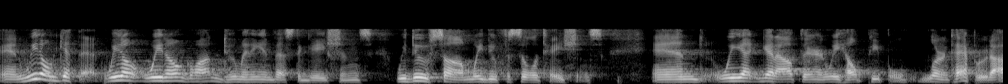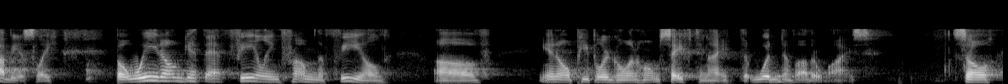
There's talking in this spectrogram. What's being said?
And we don't get that. We don't, we don't go out and do many investigations. We do some, we do facilitations. And we get out there and we help people learn taproot, obviously. But we don't get that feeling from the field of, you know, people are going home safe tonight that wouldn't have otherwise. So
